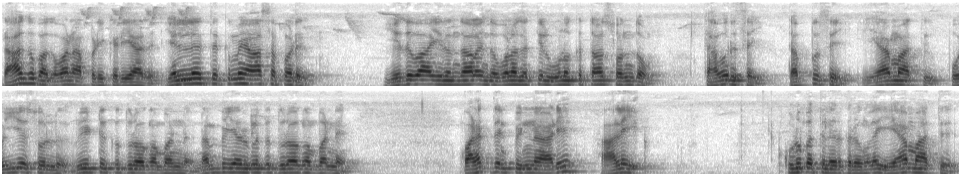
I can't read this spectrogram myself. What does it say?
ராகு பகவான் அப்படி கிடையாது. எல்லாத்துக்குமே ஆசைப்படு. எதுவாக இருந்தாலும் இந்த உலகத்தில் உனக்குத்தான் சொந்தம். தவறு செய் தப்பு செய் ஏமாத்து பொய்ய சொல்லு வீட்டுக்கு துரோகம் பண்ணு நம்பியவர்களுக்கு துரோகம் பண்ணு. பணத்தின் பின்னாடி அலை. குடும்பத்தில் இருக்கிறவங்கள ஏமாத்து.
